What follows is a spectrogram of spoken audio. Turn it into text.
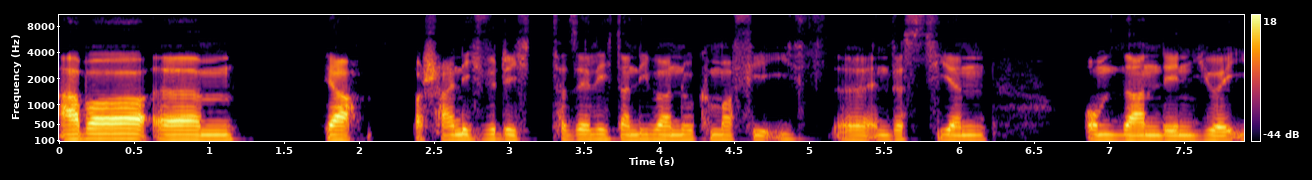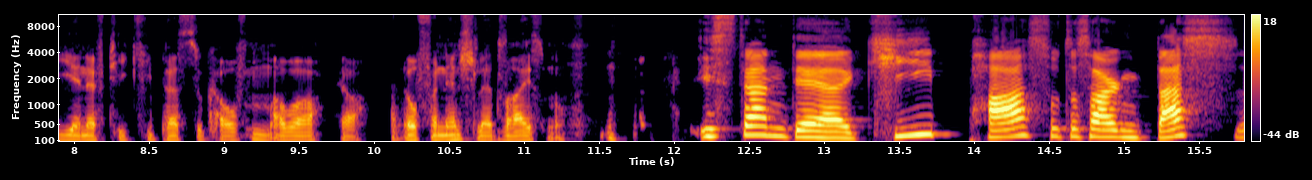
Aber, ähm, ja, wahrscheinlich würde ich tatsächlich dann lieber 0,4 ETH, äh, investieren, um dann den UAE NFT Keypass zu kaufen. Aber ja, no financial advice, ne? Ist dann der Keypass sozusagen das, äh,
